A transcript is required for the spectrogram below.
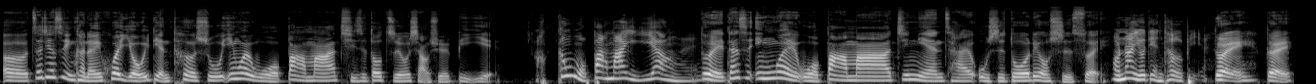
呃，这件事情可能会有一点特殊，因为我爸妈其实都只有小学毕业。哦跟我爸妈一样哎、对，但是因为我爸妈今年才五十多六十岁，哦，那有点特别，对对，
